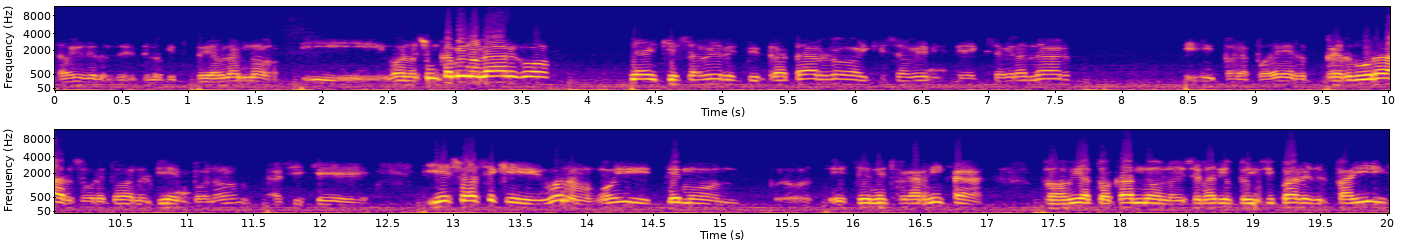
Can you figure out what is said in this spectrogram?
sabés de, de- de lo que estoy hablando. Y bueno es un camino largo hay que saber este tratarlo hay que saber este, hay que saber andar y para poder perdurar sobre todo en el tiempo no así que y eso hace que bueno hoy estemos esté Néstor Garnica todavía tocando en los escenarios principales del país.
